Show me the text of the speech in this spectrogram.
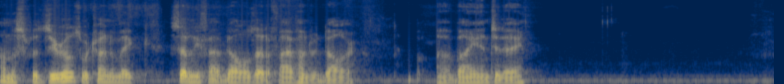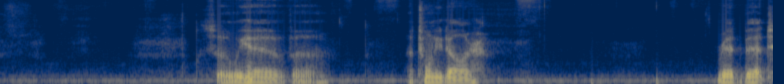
on the split zeros. We're trying to make $75 out of $500 uh, buy-in today. So we have uh, a $20 red bet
